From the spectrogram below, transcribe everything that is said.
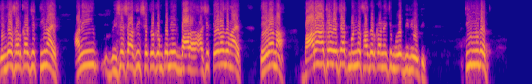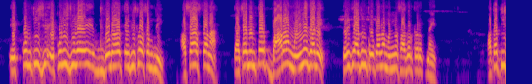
केंद्र सरकारचे तीन आहेत आणि विशेष आर्थिक क्षेत्र कंपनी एक बारा असे तेरा जण आहेत. तेराना बारा आठवड्याच्या आत म्हणणं सादर करण्याची मुदत दिली होती. ती मुदत एकोणतीस एकोणीस जुलै दोन हजार तेवीस ला संपली. असं असताना त्याच्यानंतर बारा महिने झाले तरी ते अजून कोर्टाला म्हणणं सादर करत नाहीत. आता ती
